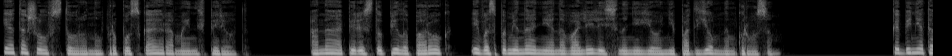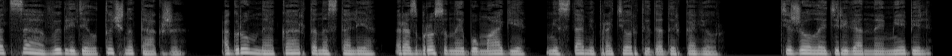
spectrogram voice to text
и отошел в сторону, пропуская Ромейн вперед. Она переступила порог, и воспоминания навалились на нее неподъемным грузом. Кабинет отца выглядел точно так же. Огромная карта на столе, разбросанные бумаги, местами протертый до дыр ковер. Тяжелая деревянная мебель,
